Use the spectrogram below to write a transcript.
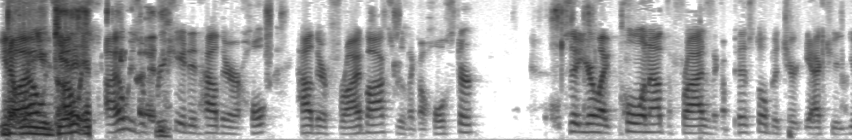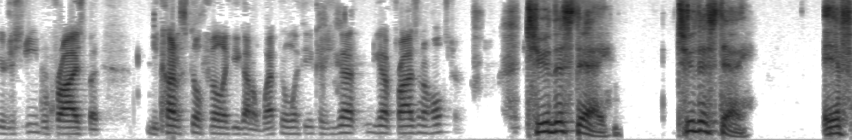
You But know, I when you always, get it always, and- I always appreciated how their whole how their fry box was like a holster. So you're like pulling out the fries like a pistol, but you're actually you're just eating fries, but you kind of still feel like you got a weapon with you because you got you got fries in a holster. to this day, to this day, if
